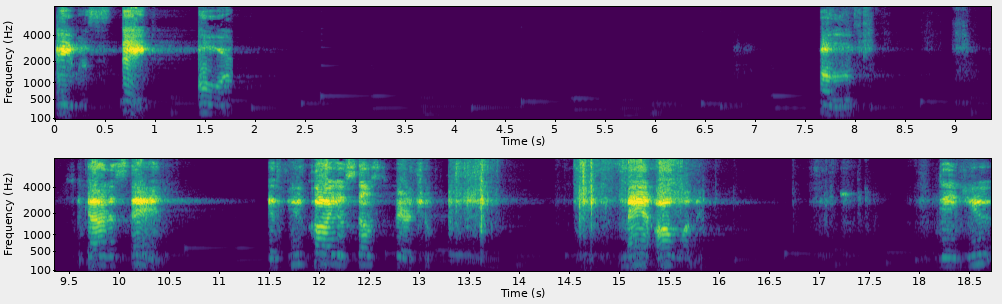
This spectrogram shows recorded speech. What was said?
a mistake or. So God is saying, if you call yourself spiritual, man or woman, then you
